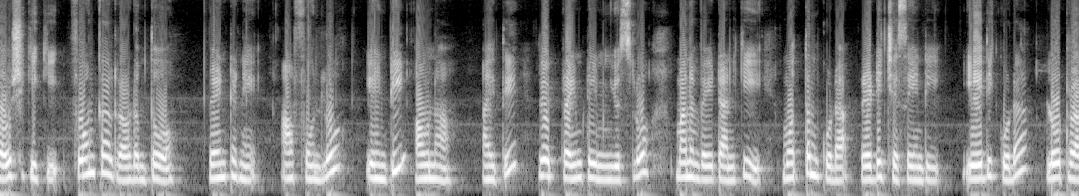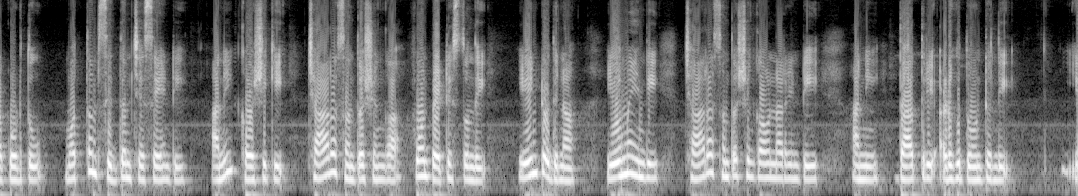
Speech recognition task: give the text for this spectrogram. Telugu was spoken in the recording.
కౌశికికి ఫోన్ కాల్ రావడంతో వెంటనే ఆ ఫోన్లో ఏంటి? అవునా? అయితే రేపు ప్రైమ్ టైం న్యూస్లో మనం వేయటానికి మొత్తం కూడా రెడీ చేసేయండి. ఏది కూడా లోటు రాకూడదు. మొత్తం సిద్ధం చేసేయండి అని కౌశికి చాలా సంతోషంగా ఫోన్ పెట్టేస్తుంది. ఏంటొదిన ఏమైంది? చాలా సంతోషంగా ఉన్నారేంటి? అని దాత్రి అడుగుతూ ఉంటుంది.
